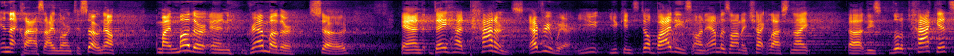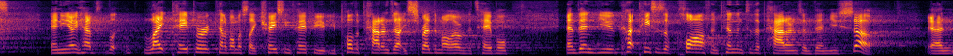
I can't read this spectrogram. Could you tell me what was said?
in that class, I learned to sew. Now, my mother and grandmother sewed, and they had patterns everywhere. You, you can still buy these on Amazon. I checked last night. Uh, these little packets, and you know, you have light paper, kind of almost like tracing paper. You, you pull the patterns out, you spread them all over the table, and then you cut pieces of cloth and pin them to the patterns, and then you sew. And,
